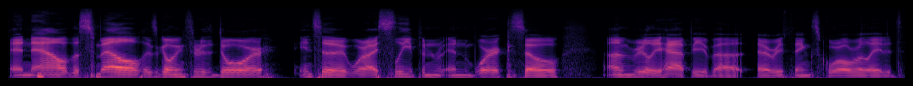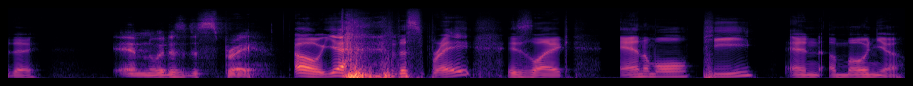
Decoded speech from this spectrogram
and now the smell is going through the door into where I sleep and, and work. So I'm really happy about everything squirrel related today. And what is the spray? Oh yeah, the spray is like animal pee and ammonia.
